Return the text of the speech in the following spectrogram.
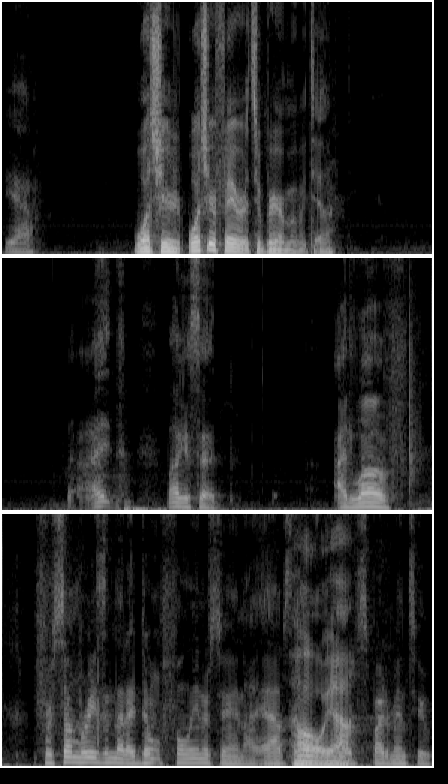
Yeah. What's your What's your favorite superhero movie, Taylor? I like I said, I love for some reason that I don't fully understand. I absolutely Oh, yeah. love Spider-Man 2.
